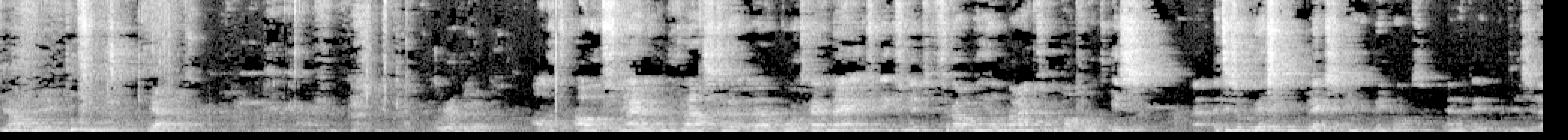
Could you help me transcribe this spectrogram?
Ja of nee? Hoeft niet. Ja. Wrap it up. Altijd, altijd verleidelijk om het laatste uh, woord te krijgen. Nee, ik vind, ik vind het vooral een heel waardevol debat. Want het is, uh, het is ook best complex en ingewikkeld. En het, het, is, uh,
